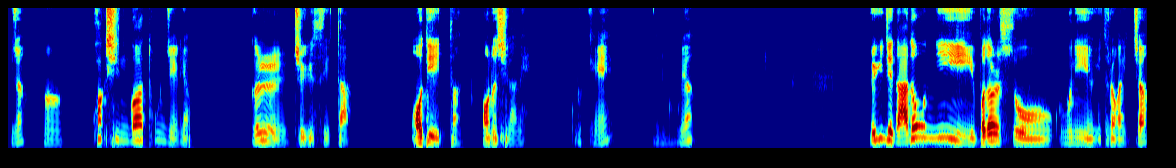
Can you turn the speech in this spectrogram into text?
그죠? 어, 확신과 통제력을 즐길 수 있다. 어디에 있던 어느 시간에 그렇게 되는 거고요. 여기 이제 나노니 버덜소 구문이 여기 들어가 있죠.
